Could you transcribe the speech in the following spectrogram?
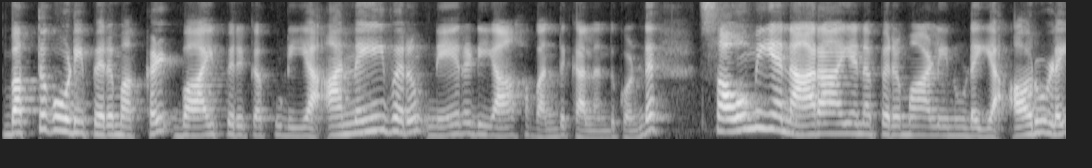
பக்தகோடி பெருமக்கள் வாய்ப்பிருக்கக்கூடிய அனைவரும் நேரடியாக வந்து கலந்து கொண்டு சௌமிய நாராயண பெருமாளினுடைய அருளை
